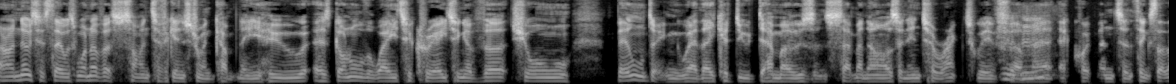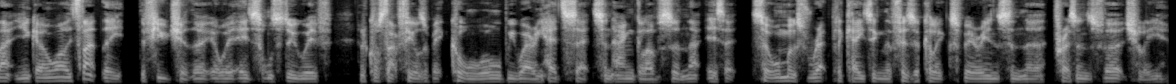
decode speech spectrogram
And I noticed there was one other scientific instrument company who has gone all the way to creating a virtual building where they could do demos and seminars and interact with um, mm-hmm. um, uh, equipment and things like that. And you go, well, is that the, the future? That it's all to do with and of course, that feels a bit cool. We'll all be wearing headsets and hand gloves, and that is it. So almost replicating the physical experience and the presence virtually.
